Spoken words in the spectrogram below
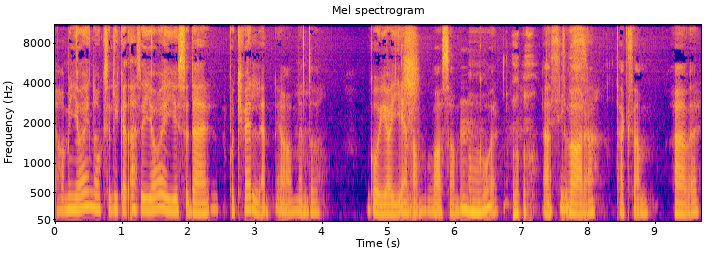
Ja, men jag är nog också lika, alltså jag är ju sådär på kvällen, ja men då går jag igenom vad som går att Precis. vara tacksam över.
